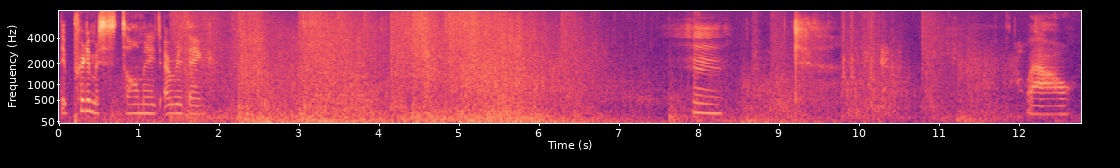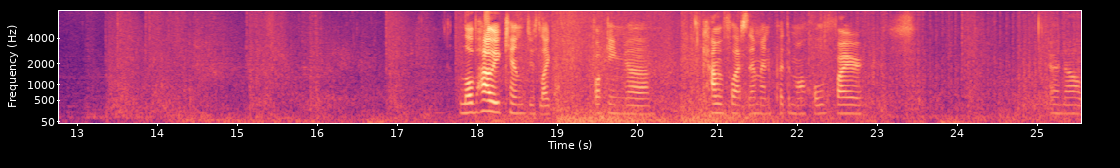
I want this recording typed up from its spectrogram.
They pretty much dominate everything. Hmm. Wow. Love how you can just like fucking uh, camouflage them and put them on hold fire. And um.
